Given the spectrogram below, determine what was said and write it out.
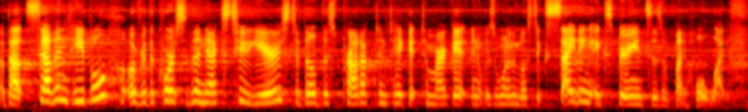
about seven people over the course of the next two years to build this product and take it to market, and it was one of the most exciting experiences of my whole life.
